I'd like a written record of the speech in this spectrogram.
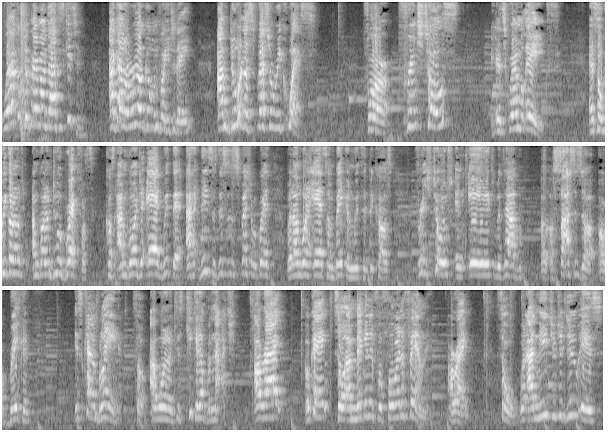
Welcome to Grandma Da'thy's Kitchen. I got a real good one for you today. I'm doing a special request for French toast and scrambled eggs. And so we're gonna, I'm gonna do a breakfast because I'm going to add with that. I, these is this is a special request, but I'm going to add some bacon with it because French toast and eggs without a, a sausage or, or bacon, it's kind of bland. So I want to just kick it up a notch. All right, okay. So I'm making it for four in a family. All right. So what I need you to do is,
